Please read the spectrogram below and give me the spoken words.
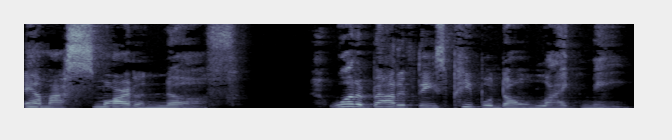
Am I smart enough? What about if these people don't like me?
